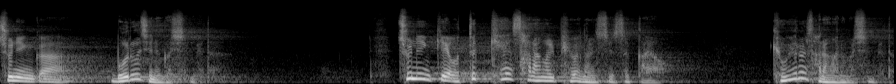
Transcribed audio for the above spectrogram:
주님과 멀어지는 것입니다. 주님께 어떻게 사랑을 표현할 수 있을까요? 교회를 사랑하는 것입니다.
